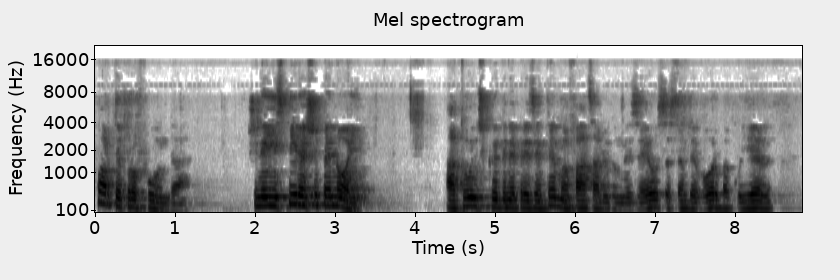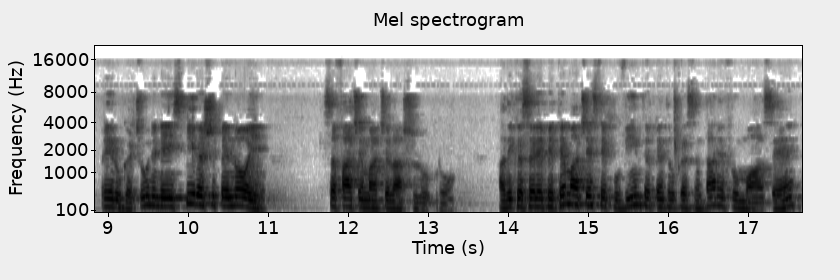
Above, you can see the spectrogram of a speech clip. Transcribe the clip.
foarte profundă și ne inspiră și pe noi atunci când ne prezentăm în fața lui Dumnezeu, să stăm de vorbă cu El prin rugăciune, ne inspiră și pe noi să facem același lucru. Adică să repetăm aceste cuvinte pentru că sunt tare frumoase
